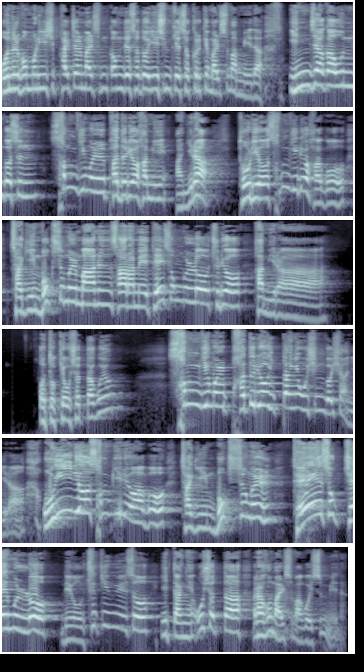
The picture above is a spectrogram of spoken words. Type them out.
오늘 본문 28절 말씀 가운데서도 예수님께서 그렇게 말씀합니다. 인자가 온 것은 섬김을 받으려 함이 아니라 도리어 섬기려 하고 자기 목숨을 많은 사람의 대속물로 주려 함이라. 어떻게 오셨다고요? 섬김을 받으려 이 땅에 오신 것이 아니라 오히려 섬기려 하고 자기 목숨을 대속 제물로 내어 주기 위해서 이 땅에 오셨다라고 말씀하고 있습니다.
